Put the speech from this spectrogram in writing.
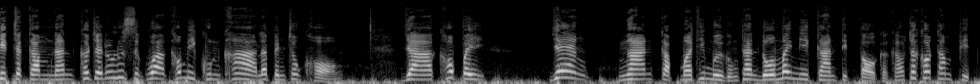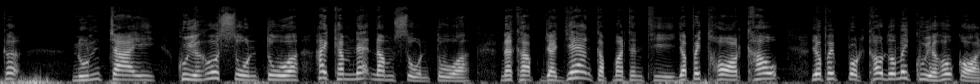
กิจกรรมนั้นเขาจะได้รู้สึกว่าเขามีคุณค่าและเป็นเจ้าของ อย่าเข้าไปแย่งงานกลับมาที่มือของท่านโดยไม่มีการติดต่อกับเขา ถ้าเขาทำผิดก็หนุนใจ คุยกับเขาส่วนตัว ให้คำแนะนำส่วนตัว นะครับอย่าแย่งกลับมาทันที อย่าไปถอดเขาอย่าไปปลดเขาโดยไม่คุยกับเขาก่อน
